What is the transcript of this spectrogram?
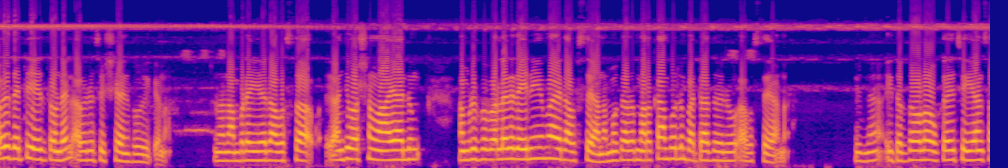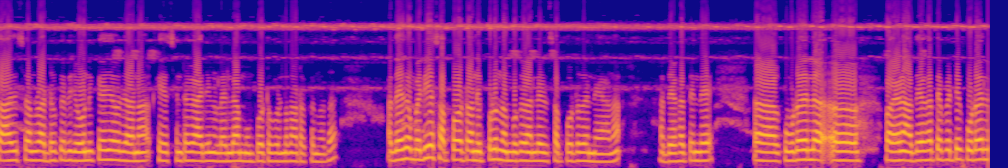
അവർ തെറ്റ് ചെയ്തിട്ടുണ്ടെങ്കിൽ അവർ ശിക്ഷ അനുഭവിക്കണം. നമ്മുടെ ഈ ഒരു അവസ്ഥ അഞ്ച് വർഷമായാലും നമ്മളിപ്പോൾ വളരെ ദയനീയമായ ഒരു അവസ്ഥയാണ്. നമുക്കത് മറക്കാൻ പോലും പറ്റാത്ത ഒരു അവസ്ഥയാണ്. പിന്നെ ഇത്രത്തോളം ഒക്കെ ചെയ്യാൻ സാധിച്ച നമ്മുടെ അഡ്വക്കേറ്റ് ജോണി കെ ജോർജാണ് കേസിന്റെ കാര്യങ്ങളെല്ലാം മുമ്പോട്ട് കൊണ്ടു നടക്കുന്നത്. അദ്ദേഹം വലിയ സപ്പോർട്ടാണ്. ഇപ്പോഴും നമുക്ക് നല്ലൊരു സപ്പോർട്ട് തന്നെയാണ്. അദ്ദേഹത്തിന്റെ കൂടുതൽ പറയണം അദ്ദേഹത്തെ പറ്റി കൂടുതൽ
